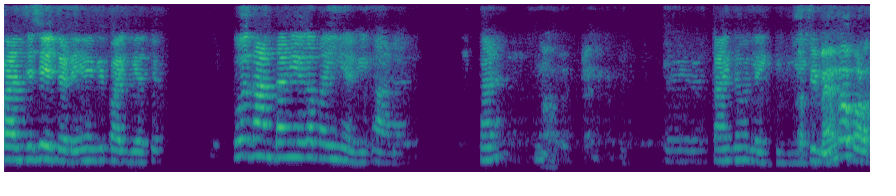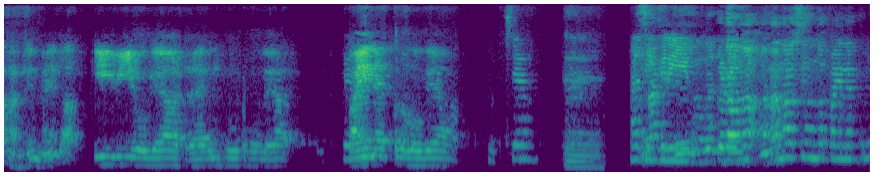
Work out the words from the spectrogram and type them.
ਪੰਜ ਛੇ ਜੜੇ ਹੈਗੇ ਪਾਈਆ ਚ। ਕੋਈ ਖਾਂਦਾ ਨਹੀਂ ਹੈਗਾ ਪਈ ਹੈਗੀ ਖਾਣਾ ਹਨ ਨਾ। ਤਾਂ ਹੀ ਤਾਂ ਮੈਂ ਲੈ ਕੇ ਗਈ ਅਸੀਂ ਮਹਿੰਗਾ ਫਲ ਖਾਂਦੇ ਮਹਿੰਗਾ। ਕੀਵੀ ਹੋ ਗਿਆ ਡਰੈਗਨ ਫਰੂਟ ਹੋ ਗਿਆ। ਪਾਈਨਐਪਲ ਹੋ ਗਿਆ। ਅੱਛਾ। ਹੂੰ। ਅਸੀਂ ਗਰੀਬ ਉਹ ਕਿਹੜਾ ਹੁੰਦਾ? ਅਨਾਨਾਸ ਹੀ ਹੁੰਦਾ ਪਾਈਨਐਪਲ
